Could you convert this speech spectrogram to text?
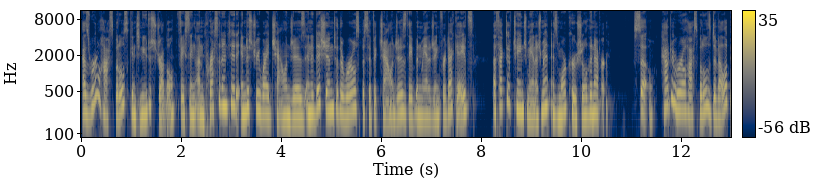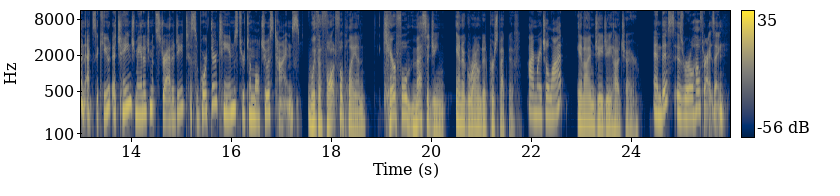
As rural hospitals continue to struggle, facing unprecedented industry wide challenges in addition to the rural specific challenges they've been managing for decades, effective change management is more crucial than ever. So, how do rural hospitals develop and execute a change management strategy to support their teams through tumultuous times? With a thoughtful plan, careful messaging, and a grounded perspective. I'm Rachel Lott. And I'm JJ Hodshire. And this is Rural Health Rising.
